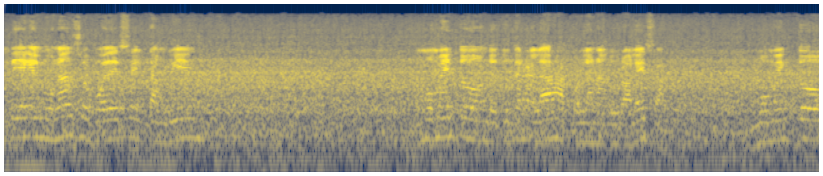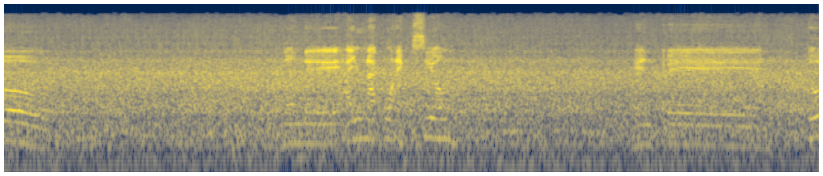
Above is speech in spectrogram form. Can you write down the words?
Un día en el Munanzo puede ser también un momento donde tú te relajas con la naturaleza. Un momento donde hay una conexión entre tú,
